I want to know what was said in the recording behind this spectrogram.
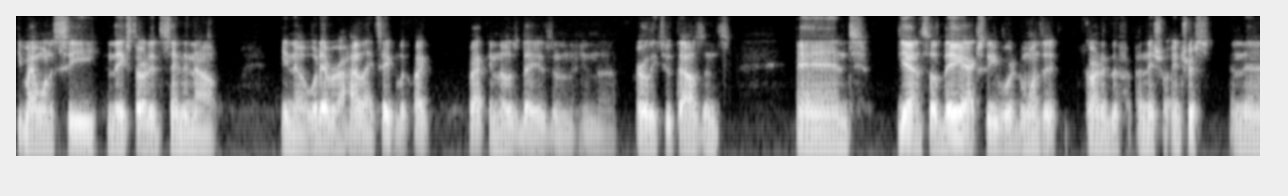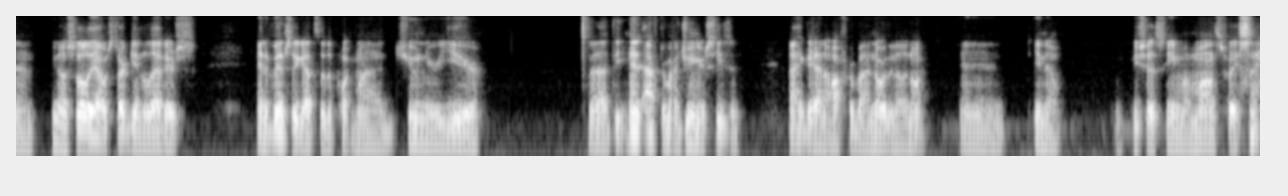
you might want to see," and they started sending out, you know, whatever a highlight tape looked like back in those days in in the early 2000s, and yeah, so they actually were the ones that garnered the initial interest, and then you know slowly I would start getting letters, and eventually got to the point my junior year. Uh, the end after my junior season, I got an offer by Northern Illinois, and you know you should have seen my mom's face.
